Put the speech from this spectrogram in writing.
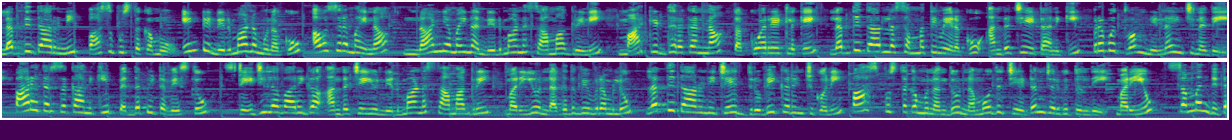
లబ్ధిదారుని పాసు పుస్తకము. ఇంటి నిర్మాణమునకు అవసరమైన నాణ్యమైన నిర్మాణ సామాగ్రిని మార్కెట్ ధర కన్నా తక్కువ రేట్లకే లబ్ధిదారుల సమ్మతి మేరకు అందచేయటానికి ప్రభుత్వం నిర్ణయించినది. పారదర్శకానికి పెద్దపీట వేస్తూ స్టేజీల వారీగా అందచేయు నిర్మాణ సామాగ్రి మరియు నగదు వివరములు లబ్ధిదారునిచే ధృవీకరించుకొని పాస్ పుస్తకమునందు నమోదు చేయటం జరుగుతుంది. మరియు సంబంధిత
